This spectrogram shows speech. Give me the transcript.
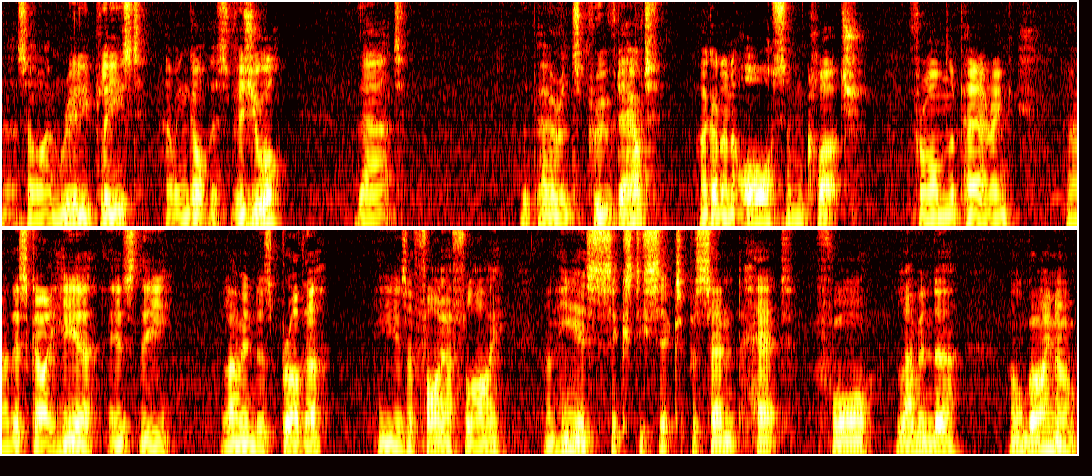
uh, so I'm really pleased having got this visual that the parents proved out. I got an awesome clutch from the pairing. Uh, this guy here is the Lavender's brother. He is a Firefly and he is 66% het for Lavender albino.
